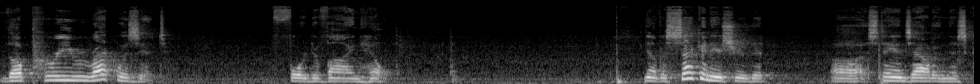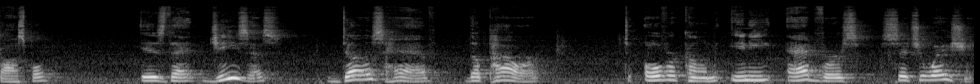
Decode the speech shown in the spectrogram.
the prerequisite for divine help. Now, the second issue that uh, stands out in this gospel is that Jesus does have the power to overcome any adverse situation,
